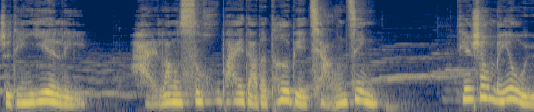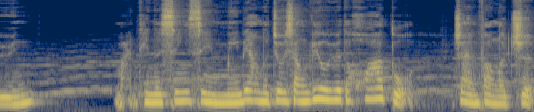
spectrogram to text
这天夜里，海浪似乎拍打的特别强劲。天上没有云，满天的星星明亮的，就像六月的花朵，绽放了整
